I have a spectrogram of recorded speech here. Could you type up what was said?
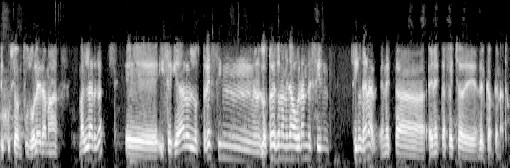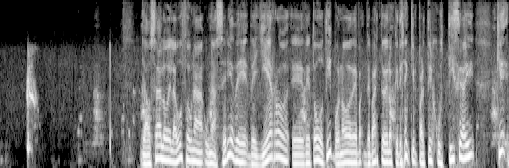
discusión futbolera más más larga, eh, y se quedaron los tres sin los tres denominados grandes sin sin ganar en esta en esta fecha de- del campeonato. Ya, o sea, lo de la U fue una, una serie de, de hierros eh, de todo tipo, ¿no? De, parte de los que tienen que impartir justicia ahí. ¿Qué,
